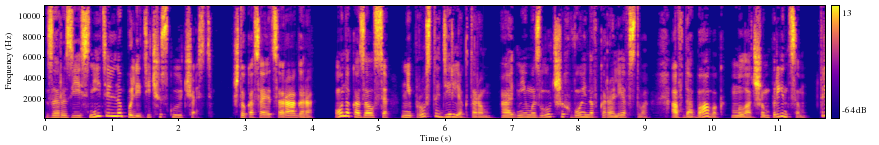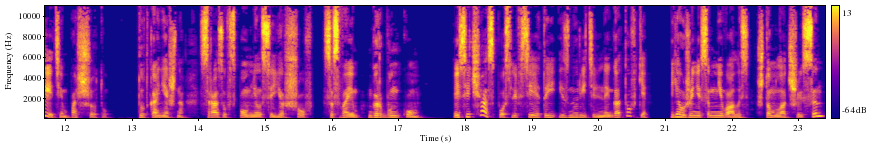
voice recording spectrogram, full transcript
за разъяснительно-политическую часть. Что касается Рагора, он оказался не просто директором, а одним из лучших воинов королевства, а вдобавок младшим принцем, третьим по счету. Тут, конечно, сразу вспомнился Ершов со своим горбунком. И сейчас, после всей этой изнурительной готовки, я уже не сомневалась, что младший сын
